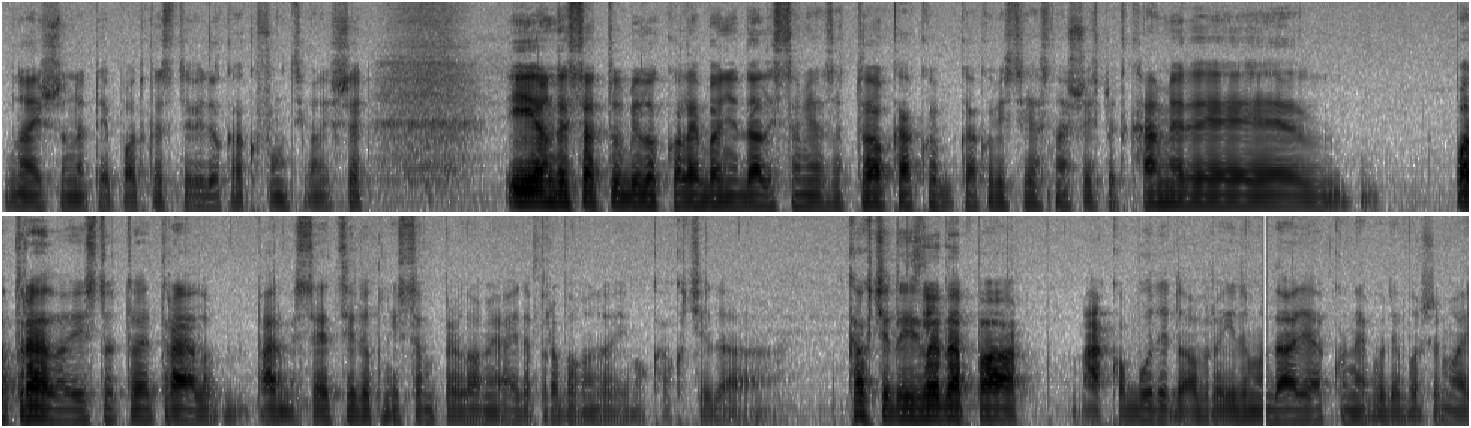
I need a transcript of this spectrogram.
naišao na te podcaste, video kako funkcioniše. I onda je sad tu bilo kolebanje da li sam ja za to, kako, kako bi se ja snašao ispred kamere. Potrajalo je isto, to je trajalo par mjeseci dok nisam prelomio, ajde da probamo da vidimo kako će da, kako će da izgleda, pa ako bude dobro idemo dalje, ako ne bude, bože moj.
